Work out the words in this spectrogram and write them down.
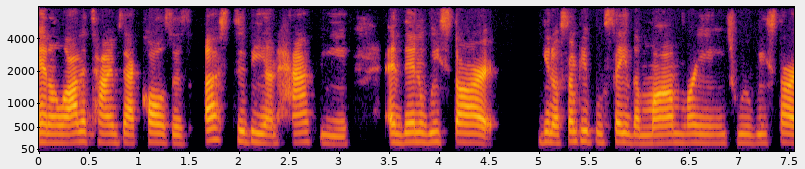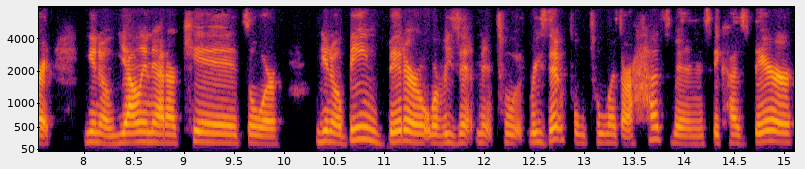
And a lot of times that causes us to be unhappy. And then we start, you know, some people say the mom rage, where we start, you know, yelling at our kids or, you know, being bitter or resentment to resentful towards our husbands because they're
